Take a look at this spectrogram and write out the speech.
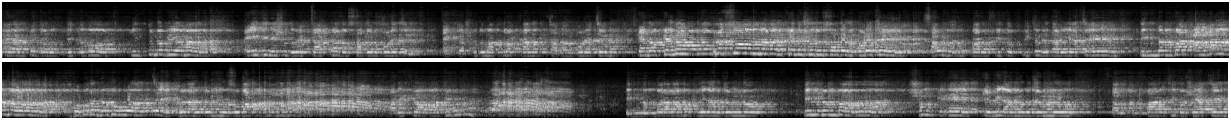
কেরামকে দরদ দিত কিন্তু নবী আমার, এই দিনে শুধু একটা কালো চাদর পরেছেন। একটা শুধুমাত্র কালো চাদর পরেছেন। কেন কেন? রসুল আমার কেন শুধু চাদর পড়েছে সালমান ফারসি তো পিছনে দাঁড়িয়ে আছেন। তিন নম্বর আলামত বহুর নবু করার জন্য আরেকটু আওয়াজে বলুন। তিন নম্বর আলামত মিলার জন্য, তিন নম্বর সংকেতকে মিলানোর জন্য সালমান ফারসি বসে আছেন।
